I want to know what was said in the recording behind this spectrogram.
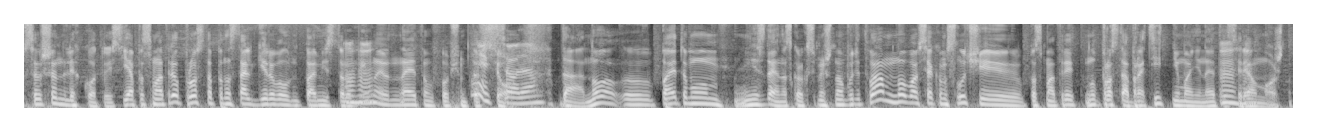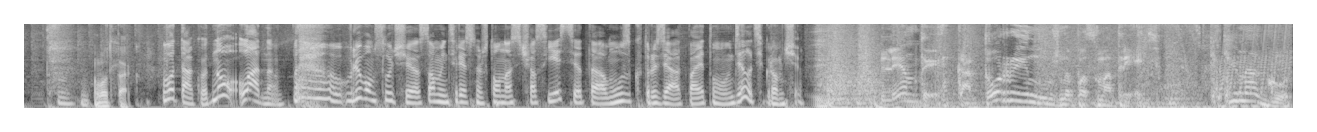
совершенно легко. То есть я посмотрел, просто поностальгировал по мистеру Бину, и на этом, в общем-то, все. все, да. Да, но э, поэтому не знаю, насколько смешно будет вам, но во всяком случае посмотреть, ну просто обратить внимание на этот сериал можно. Вот так. Вот так вот. Ну, ладно. В любом случае, самое интересное, что у нас сейчас есть, это музыка, друзья. Поэтому делайте громче. Ленты, которые нужно посмотреть. Киногуд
